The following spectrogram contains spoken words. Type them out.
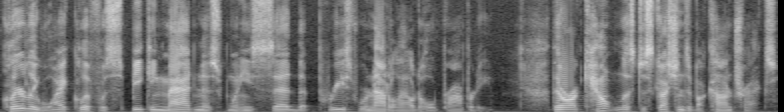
Clearly, Wycliffe was speaking madness when he said that priests were not allowed to hold property. There are countless discussions about contracts.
